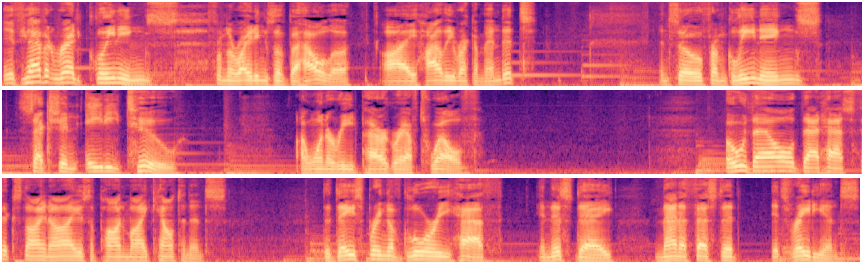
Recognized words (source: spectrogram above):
If you haven't read Gleanings from the writings of Baha'u'llah, I highly recommend it. And so from Gleanings, section 82, I want to read paragraph 12. O thou that hast fixed thine eyes upon my countenance, the dayspring of glory hath, in this day, manifested its radiance,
